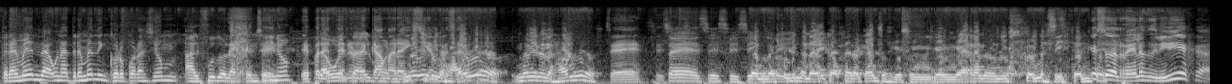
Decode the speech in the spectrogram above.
tremenda, una tremenda incorporación al fútbol argentino. Sí, es para La vuelta tener Mono. cámara ahí ¿No siempre? ¿No vieron los audios? Sí, sí, sí. Sí, sí, sí. Cuando filman ahí con la cancha, que es un, un un, asistente. ¿Qué es eso del reloj de mi vieja?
